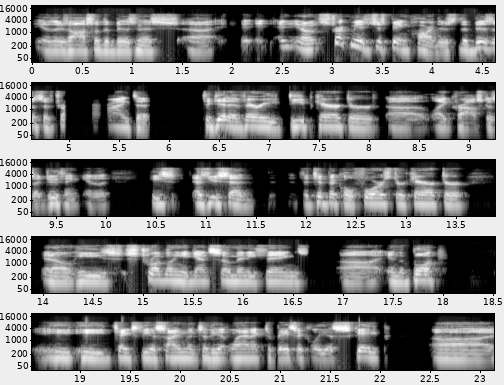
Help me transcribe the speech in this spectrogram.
you know, there's also the business. Uh, it, it, you know, it struck me as just being hard. There's the business of trying to to get a very deep character uh, like Krause, because I do think you know he's, as you said, the typical Forester character. You know, he's struggling against so many things. Uh, in the book, he he takes the assignment to the Atlantic to basically escape. Uh,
